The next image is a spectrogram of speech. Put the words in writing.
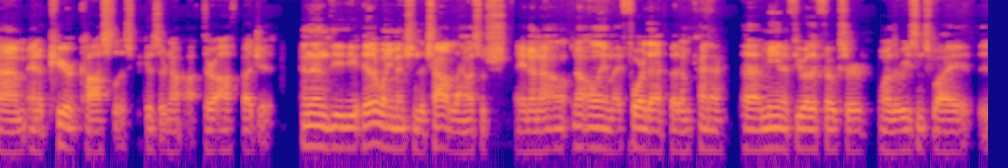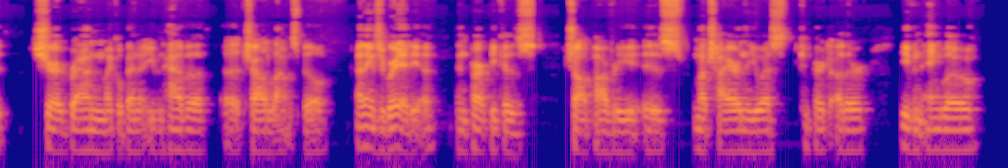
um, and appear costless because they're not they're off budget. And then the, the other one you mentioned, the child allowance, which you know not, not only am I for that, but I'm kind of uh, me and a few other folks are one of the reasons why it, Sherrod Brown and Michael Bennet even have a, a child allowance bill. I think it's a great idea, in part because child poverty is much higher in the U.S. compared to other even Anglo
